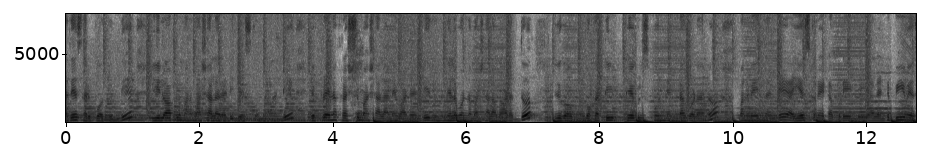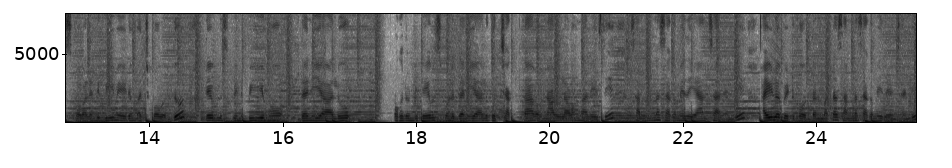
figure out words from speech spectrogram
అదే సరిపోతుంది. ఈ లోపల మనం మసాలా రెడీ చేసుకుందామండి. ఎప్పుడైనా ఫ్రెష్ మసాలానే వాడండి. నిలవ ఉన్న మసాలా వాడద్దు. ఇదిగో ఒక టీ టేబుల్ స్పూన్ నిండా కూడాను మనం ఏంటంటే వేసుకునేటప్పుడు ఏం చేయాలంటే బియ్యం వేసుకోవాలండి. బియ్యం వేయడం మర్చిపోవద్దు. టేబుల్ స్పూన్ బియ్యము ధనియాలు ఒక రెండు టేబుల్ స్పూన్ ధనియాలు కొంచెం చెక్క ఒక నాలుగు లవంగాలు వేసి సన్న సగం మీద వేయించాలండి. హైలో పెట్టుకోవద్దు అనమాట సన్న సగం మీద వేయించండి.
